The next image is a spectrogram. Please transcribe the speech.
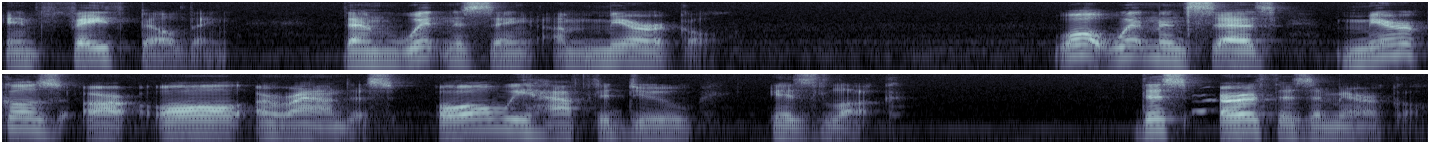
in faith building than witnessing a miracle. Walt Whitman says Miracles are all around us. All we have to do is look. This earth is a miracle.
